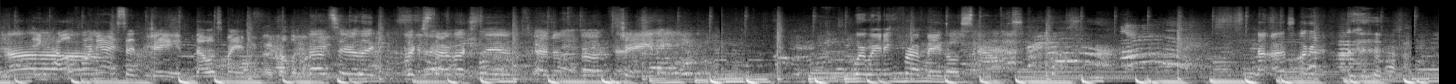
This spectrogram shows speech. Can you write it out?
In uh, California, I said Jade. That was my public name. That's your like like Starbucks name kind uh, of oh, okay. Jade. We're waiting for a bagel snack. Not us. Okay.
